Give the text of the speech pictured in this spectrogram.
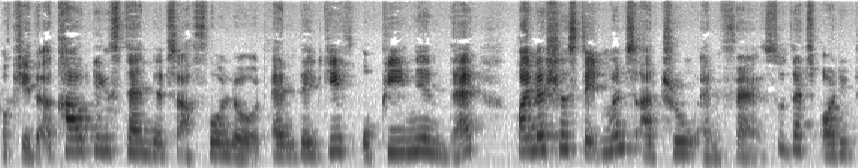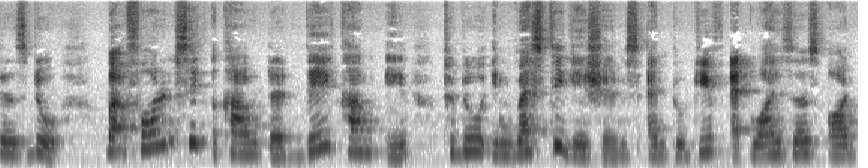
okay the accounting standards are followed and they give opinion that financial statements are true and fair. So that's auditors do. But forensic accountant they come in to do investigations and to give advices on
